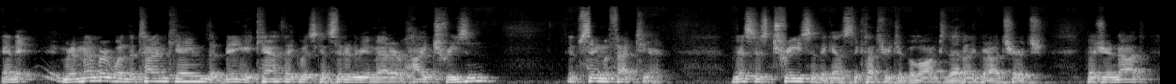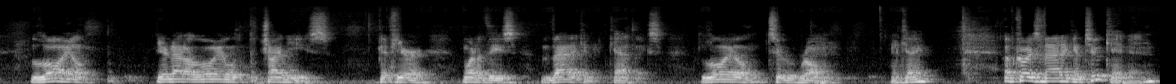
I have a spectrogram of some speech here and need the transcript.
And it, remember when the time came that being a Catholic was considered to be a matter of high treason? Same effect here. This is treason against the country to belong to that underground church because you're not loyal. You're not a loyal Chinese if you're one of these Vatican Catholics, loyal to Rome. Okay? Of course, Vatican II came in,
